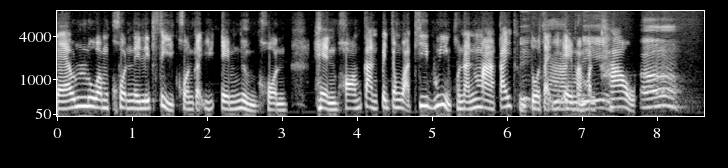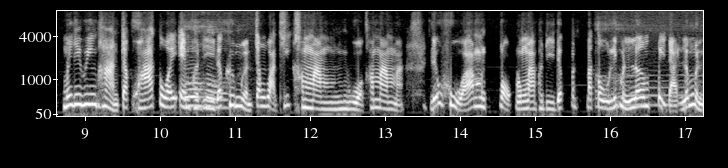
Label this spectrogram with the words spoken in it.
แล้วรวมคนในลิฟต์สี่คนกับ EM หนึ่งคน เห็นพร้อมกันเป็นจังหวะที่ผู้หญิงคนนั้นมาใกล้ถึงตัวแต่ EM อะมันเข้าเออไม่ได้วิ่งผ่านจะคว้าตัวเอ็มโอ้พโหอดีแล้วคือเหมือนจังหวะที่ขมำหัวขมำอะแล้วหัวมันตกลงมาพอดีแล้วประประตูลิฟต์มันเริ่มปิดอะแล้วเหมือน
